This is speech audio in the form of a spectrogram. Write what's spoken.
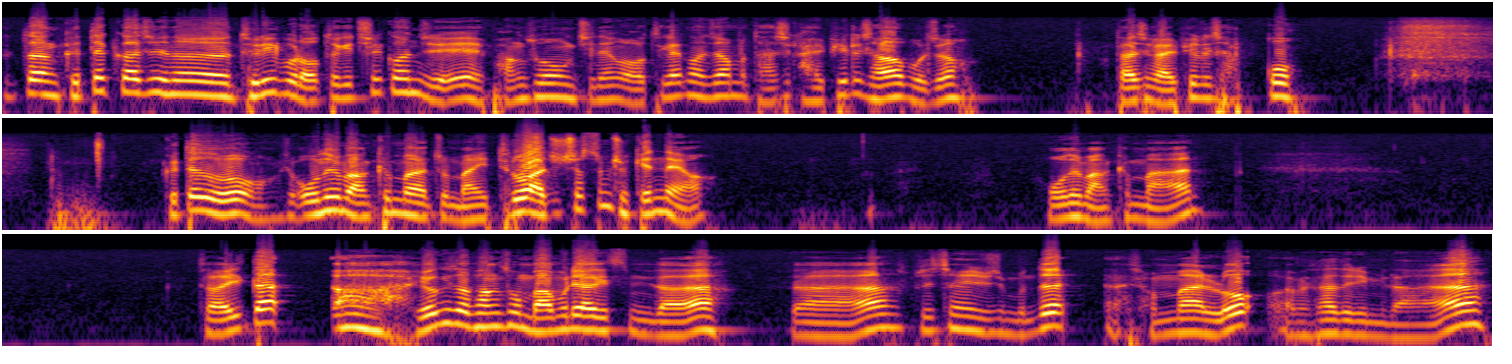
일단 그때까지는 드립을 어떻게 칠 건지 방송 진행을 어떻게 할 건지 한번 다시 갈피를 잡아 보죠. 다시 갈피를 잡고 그때도 오늘만큼만 좀 많이 들어와 주셨으면 좋겠네요. 오늘만큼만. 자, 일단 아, 여기서 방송 마무리하겠습니다. 자, 시청해주신 분들 아, 정말로 감사드립니다.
